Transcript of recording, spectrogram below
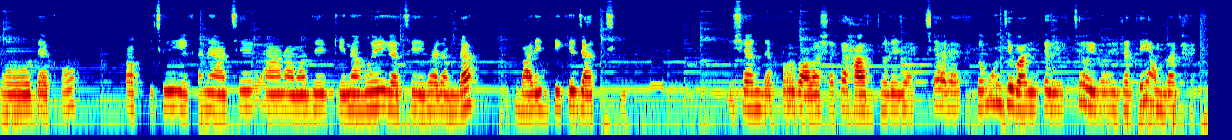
তো দেখো সব কিছুই এখানে আছে আর আমাদের কেনা হয়ে গেছে। এবার আমরা বাড়ির দিকে যাচ্ছি। ঈশান দেখো বাবার সাথে হাত ধরে যাচ্ছে আর একদম ওই যে বাড়িটা দেখছ, ওই বাড়িটাতেই আমরা থাকি।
